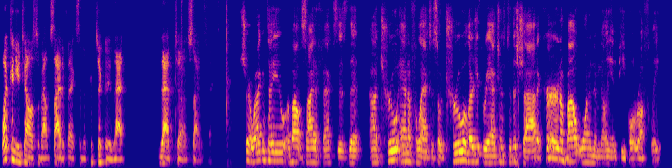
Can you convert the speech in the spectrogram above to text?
what can you tell us about side effects and particularly that that uh, side effect? Sure. What I can tell you about side effects is that uh, true anaphylaxis, so true allergic reactions to the shot, occur in about one in a million people, roughly.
